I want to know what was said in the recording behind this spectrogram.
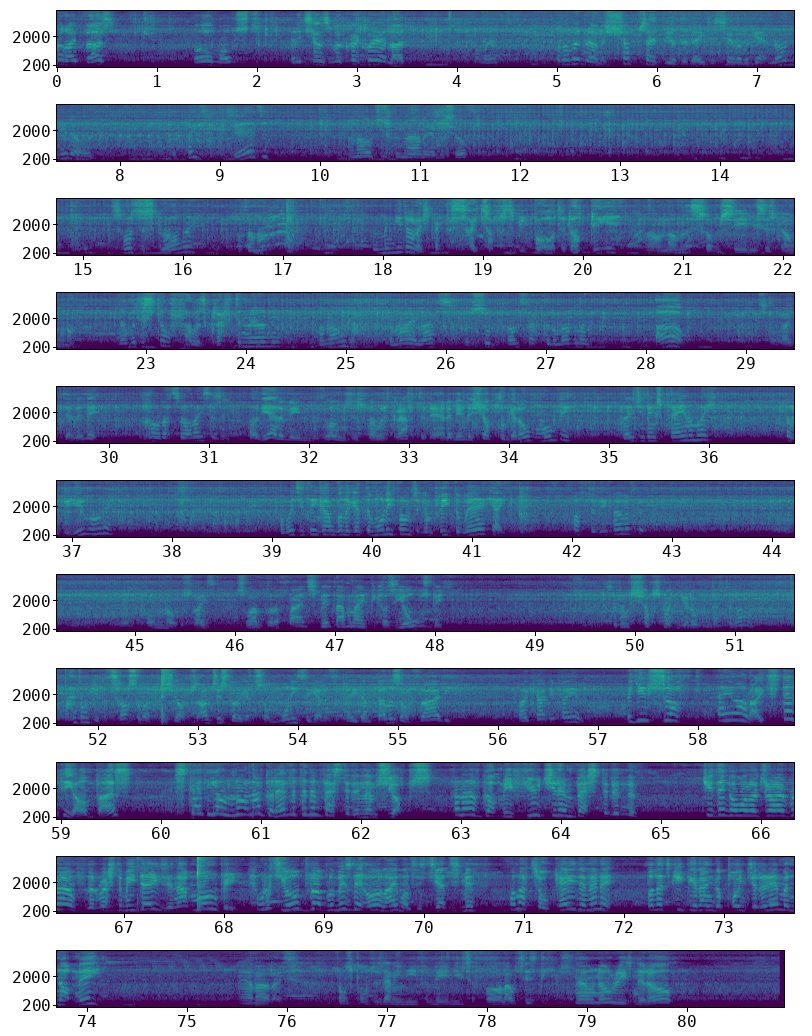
All right, Baz. Almost. Any chance of a quick word, lad? Come on. Well, I went round the shop side the other day to see how they were getting on, you know. The place is deserted. And I've just been down here myself. So what's the score like? I don't know. I mean, you don't expect the sites office to be boarded up, do you? Well, not unless something serious is going on. No, but there's still fellas grafting around here. I know that. They're my lads. I've subcontracted them, haven't I? Oh. It's right then, isn't it? Oh, that's all right, is it? Well, yeah, I mean, as long as this fellas grafting there, I mean, the shops will get open, won't they? How do you think's paying them, like? That'll be you, won't it? And where do you think I'm going to get the money from to complete the work, eh? Off to develop it. Oh, knows, right? So I've got to find Smith, haven't I? Because he owes me. So those shops mightn't get opened after all. I don't give a toss about the shops. I've just got to get some money together to pay them fellas on Friday. Why can't you pay him? Are you soft? Hey, all right, steady on, Baz. Steady on, nothing. I've got everything invested in them shops. And I've got me future invested in them. Do you think I want to drive round for the rest of me days in that Moby? Well, that's your problem, isn't it? All I want is Jed Smith. Well, that's okay then, innit? But let's keep your anger pointed at him and not me. Yeah, all right. I don't suppose there's any need for me and you to fall out, is there? No, no reason at all.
